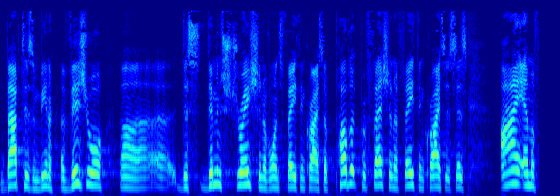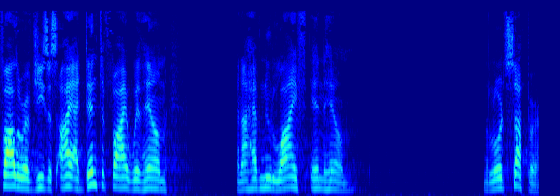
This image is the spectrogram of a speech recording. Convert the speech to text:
Baptism being a, a visual uh, this demonstration of one's faith in Christ, a public profession of faith in Christ that says, I am a follower of Jesus. I identify with him and I have new life in him. The Lord's Supper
